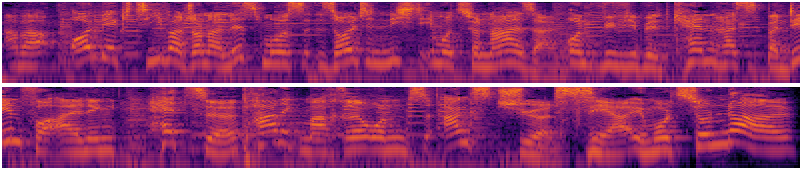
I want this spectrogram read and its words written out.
Aber objektiver Journalismus sollte nicht emotional sein. Und wie wir Bild kennen, heißt es bei denen vor allen Dingen Hetze, Panikmache und Angst schüren. Sehr emotional.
